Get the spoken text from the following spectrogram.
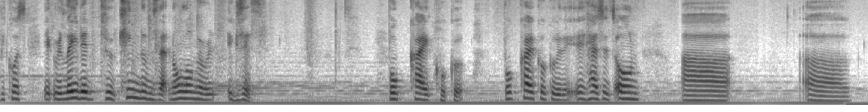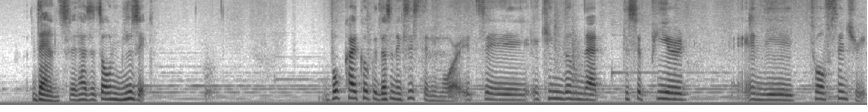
because it related to kingdoms that no longer exist. Bokkai Koku. Bokkai Koku, it has its own uh, uh, dance, it has its own music. Bokkai Koku doesn't exist anymore. It's a, a kingdom that disappeared in the 12th century.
